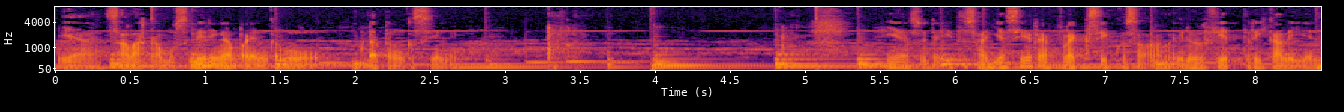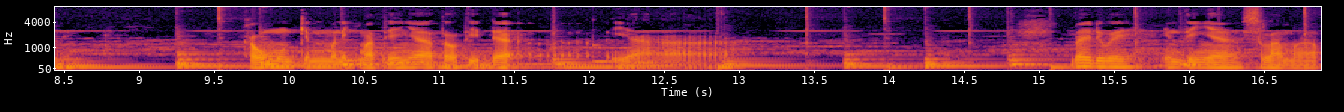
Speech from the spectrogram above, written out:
Ya salah kamu sendiri ngapain kamu datang ke sini? Ya sudah itu saja sih refleksiku soal Idul Fitri kali ini. Kamu mungkin menikmatinya atau tidak ya by the way intinya selamat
